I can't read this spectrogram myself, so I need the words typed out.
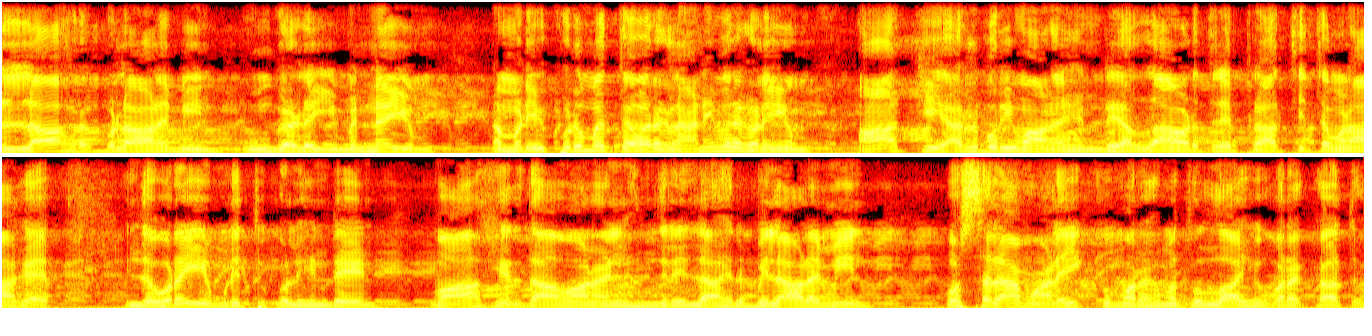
அல்லாஹ் ரபுல் ஆலமீன் உங்களையும் என்னையும் நம்முடைய குடும்பத்தவர்கள் அனைவர்களையும் ஆக்கி அருள்புரிவான என்று அல்லாஹ்விடத்தில் பிரார்த்தித்தவனாக இந்த உரையை முடித்துக் கொள்கின்றேன். வாஹிர் தாவான் அலமதுல்லாஹ் ரபில் ஆலமீன். வசலாம் அலைக்கும் வரமத்துல்லாஹி வரகாத்து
